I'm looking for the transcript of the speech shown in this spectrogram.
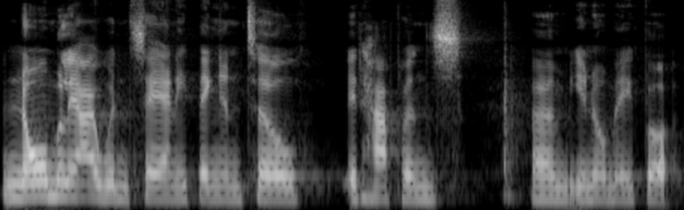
normally I wouldn't say anything until it happens, um, you know me, but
